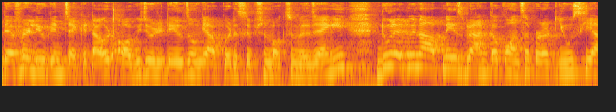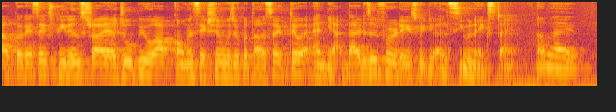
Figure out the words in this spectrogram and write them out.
definitely you can check it out और भी जो डिटेल्स होंगे आपको डिस्क्रिप्शन बॉक्स में मिल जाएँगी। डू लेट मी नो आपने इस ब्रांड का कौन सा प्रोडक्ट यूज़ किया, आपका कैसा एक्सपीरियंस रहा या जो भी हो, आप कॉमेंट सेक्शन में मुझे बता सकते हो। एंड या that is it for days video I see you next time bye bye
